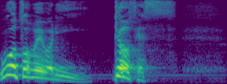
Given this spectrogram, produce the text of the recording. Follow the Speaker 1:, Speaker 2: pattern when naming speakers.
Speaker 1: What's up everybody? です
